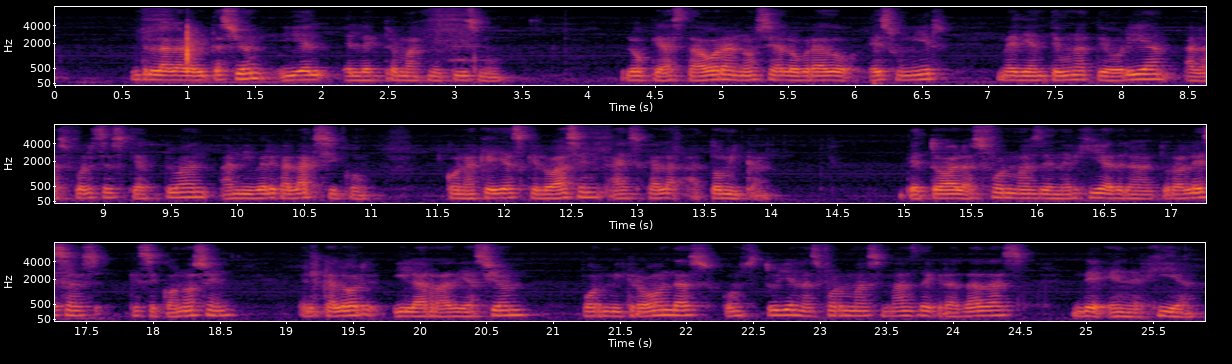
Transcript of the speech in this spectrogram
entre la gravitación y el electromagnetismo. Lo que hasta ahora no se ha logrado es unir mediante una teoría a las fuerzas que actúan a nivel galáxico con aquellas que lo hacen a escala atómica. De todas las formas de energía de la naturaleza que se conocen, el calor y la radiación por microondas constituyen las formas más degradadas de energía.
